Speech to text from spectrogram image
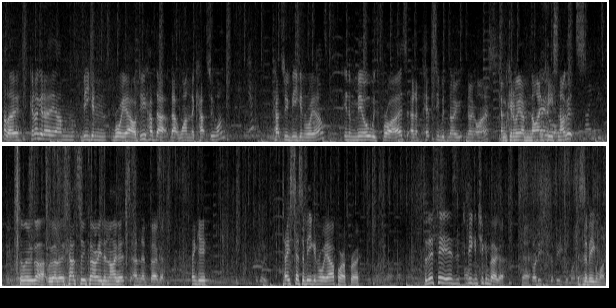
Hello, can I get a um, vegan royale? Do you have that, that one, the katsu one? Yeah. Katsu vegan royale? In a meal with fries and a Pepsi with no, no ice. And can we have nine piece nuggets? Nine pieces. So what we got? We got a katsu curry, the nuggets, and the burger. Thank you. Taste test a vegan royale for us, bro. So this here is a vegan chicken burger. Yeah. So this is the vegan one. This is a vegan one.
